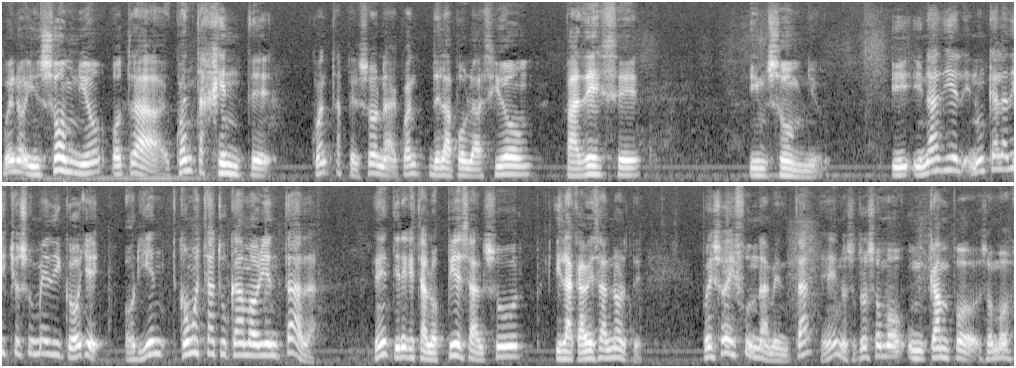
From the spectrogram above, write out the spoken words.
Bueno, insomnio, otra, ¿cuánta gente, cuántas personas de la población padece insomnio? Y, nadie, nunca le ha dicho a su médico, oye, ¿cómo está tu cama orientada? ¿eh? tiene que estar los pies al sur y la cabeza al norte. Pues eso es fundamental. ¿eh? Nosotros somos un campo, somos,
